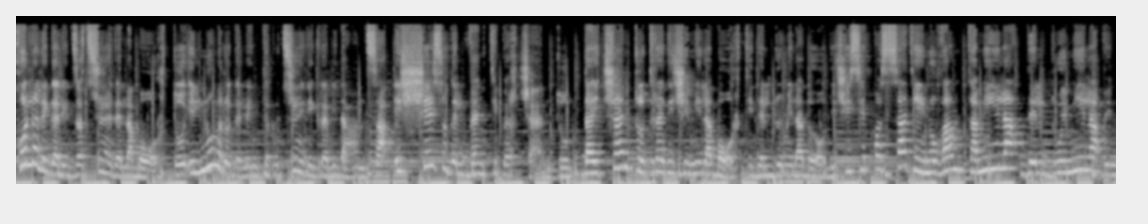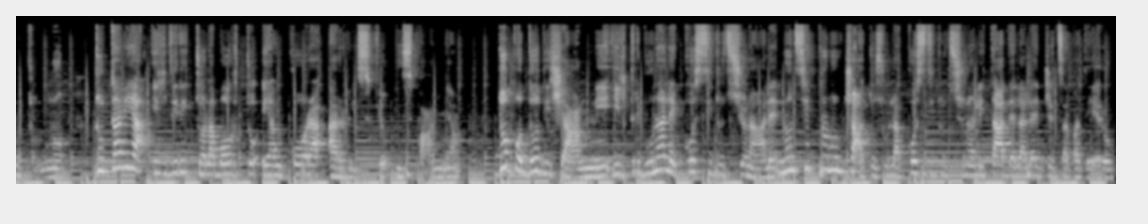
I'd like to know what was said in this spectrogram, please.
Con la legalizzazione dell'aborto il numero delle interruzioni di gravidanza è sceso del 20%. Dai 113.000 aborti del 2012 si è passati ai 90.000 del 2021. Tuttavia il diritto all'aborto è ancora a rischio in Spagna. Dopo 12 anni il Tribunale Costituzionale non si è pronunciato sulla costituzionalità della legge Zapatero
